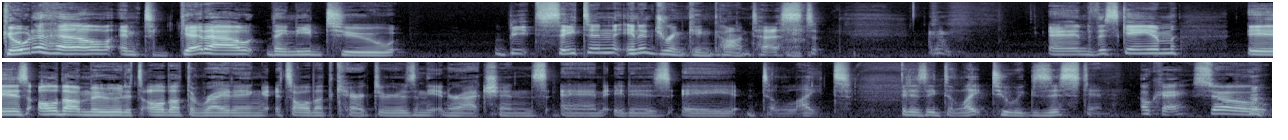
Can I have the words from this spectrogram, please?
go to hell, and to get out, they need to beat Satan in a drinking contest. and this game is all about mood, it's all about the writing, it's all about the characters and the interactions, and it is a delight. It is a delight to exist in. Okay, so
